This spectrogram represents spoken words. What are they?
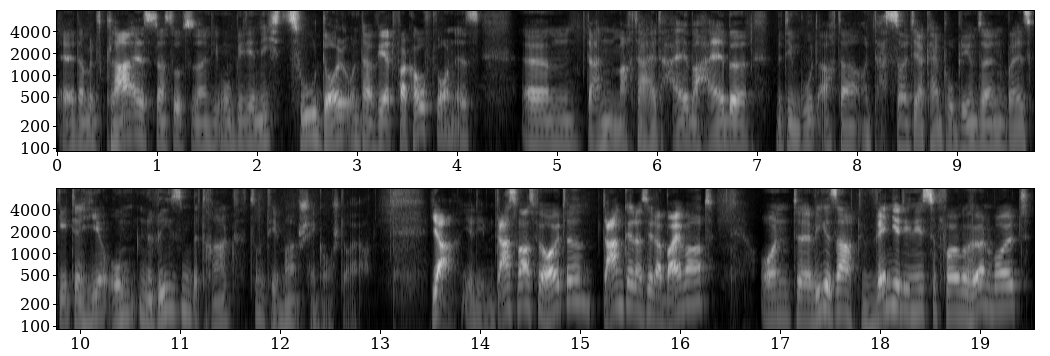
äh, damit klar ist, dass sozusagen die Immobilie nicht zu doll unter Wert verkauft worden ist, ähm, dann macht er halt halbe halbe mit dem Gutachter und das sollte ja kein Problem sein, weil es geht ja hier um einen Riesenbetrag zum Thema Schenkungssteuer. Ja, ihr Lieben, das war's für heute. Danke, dass ihr dabei wart. Und äh, wie gesagt, wenn ihr die nächste Folge hören wollt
